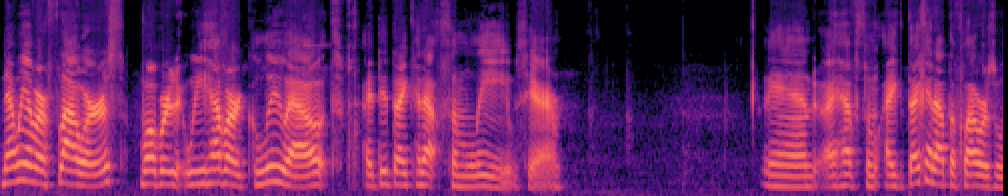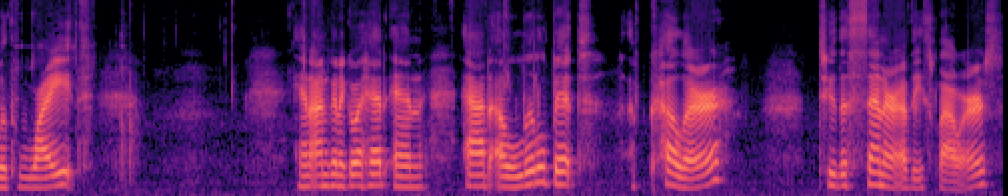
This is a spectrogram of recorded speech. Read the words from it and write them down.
Now we have our flowers. We're, we have our glue out, I did I cut out some leaves here. And I have some, I cut out the flowers with white and I'm going to go ahead and add a little bit of color to the center of these flowers.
